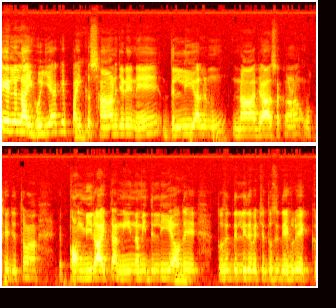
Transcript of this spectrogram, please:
ਢਿੱਲ ਲਾਈ ਹੋਈ ਹੈ ਕਿ ਭਾਈ ਕਿਸਾਨ ਜਿਹੜੇ ਨੇ ਦਿੱਲੀ ਵੱਲ ਨੂੰ ਨਾ ਜਾ ਸਕਣ। ਉੱਥੇ ਜਿੱਥਾਂ ਕੌਮੀ ਰਾਜਧਾਨੀ ਨਵੀਂ ਦਿੱਲੀ ਆ ਉਹਦੇ ਤੁਸੀਂ ਦਿੱਲੀ ਦੇ ਵਿੱਚ ਤੁਸੀਂ ਦੇਖ ਲਓ ਇੱਕ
